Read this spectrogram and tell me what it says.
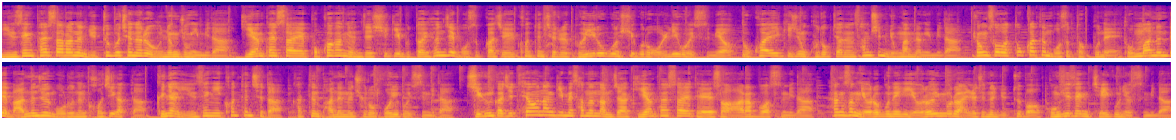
인생 84라는 유튜브 채널을 운영 중입니다. 기안 84의 복학왕 연재 시기부터 현재 모습까지의 컨텐츠를 브이로그식으로 올리고 있으며 녹화일 기준 구독자는 36만 명입니다. 평소와 똑같은 모습 덕분에 돈 많은데 많은 줄 모르는 거지 같다. 그냥 인생이 컨텐츠다. 같은 반응을 주로 보이고 있습니다. 지금까지 태어난 김에 사는 남자 기안 84에 대해서 알아보았습니다. 항상 여러분에게 여러 인물을 알려주는 유튜버 봉시생 제이군이었습니다.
